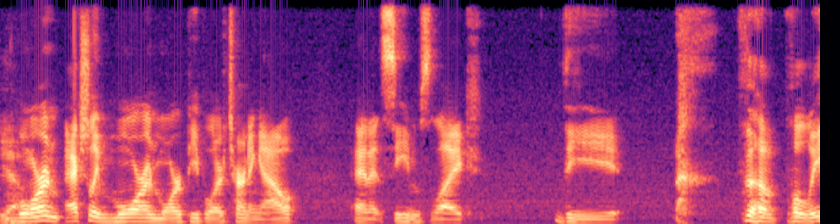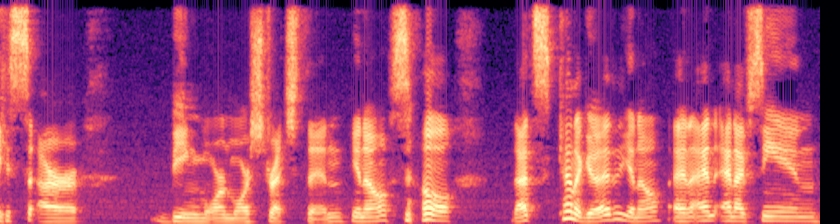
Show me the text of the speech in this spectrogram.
Yeah. more and actually more and more people are turning out and it seems like the the police are being more and more stretched thin, you know? So that's kind of good, you know. And and and I've seen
